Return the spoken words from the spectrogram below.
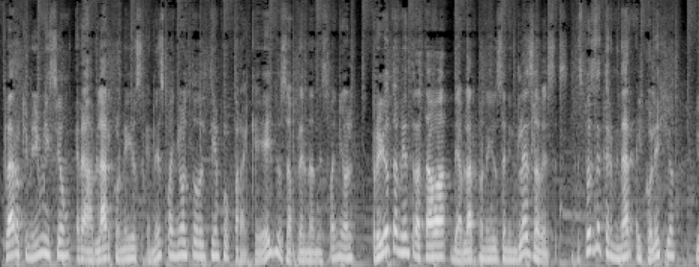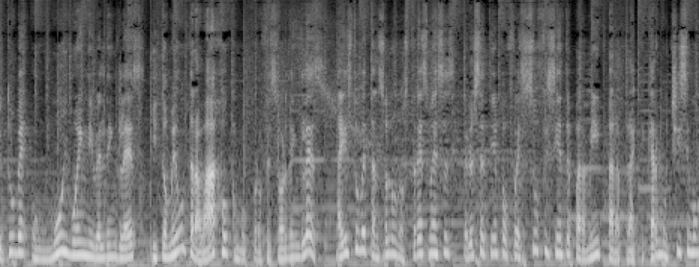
Claro que mi misión era hablar con ellos en español todo el tiempo para que ellos aprendan español, pero yo también trataba de hablar con ellos en inglés a veces. Después de terminar el colegio, yo tuve un muy buen nivel de inglés y tomé un trabajo como profesor de inglés. Ahí estuve tan solo unos tres meses, pero ese tiempo fue suficiente para mí para practicar muchísimo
